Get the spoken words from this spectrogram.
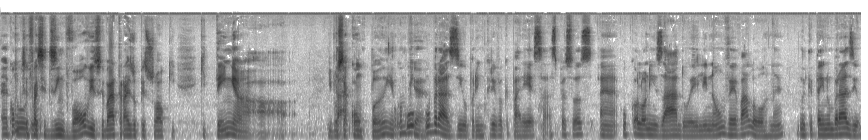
é como que você tudo. faz? Você desenvolve, você vai atrás do pessoal que, que tem a, a- e você Tá. acompanha? Como o, que é? o Brasil, por incrível que pareça, as pessoas, é, o colonizado, ele não vê valor, né, no que tem no Brasil.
